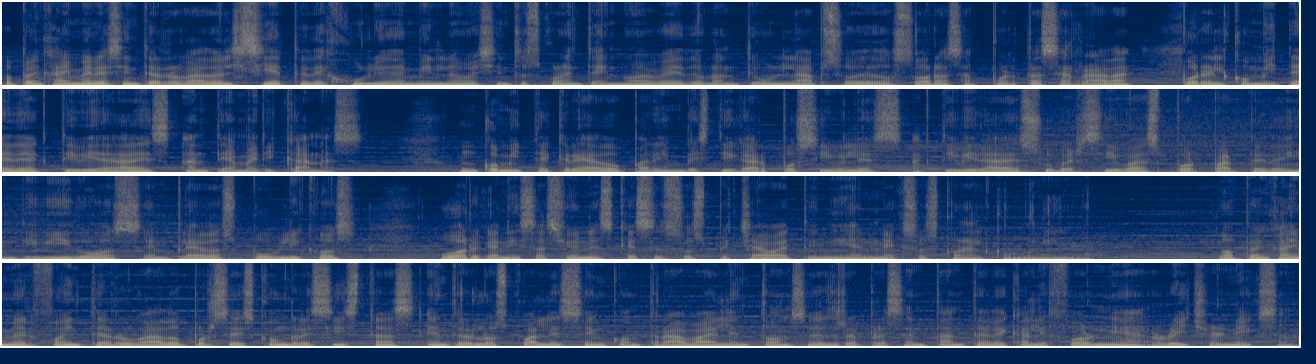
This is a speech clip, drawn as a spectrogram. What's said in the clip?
Oppenheimer es interrogado el 7 de julio de 1949 durante un lapso de dos horas a puerta cerrada por el Comité de Actividades Antiamericanas, un comité creado para investigar posibles actividades subversivas por parte de individuos, empleados públicos u organizaciones que se sospechaba tenían nexos con el comunismo. Oppenheimer fue interrogado por seis congresistas, entre los cuales se encontraba el entonces representante de California, Richard Nixon,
